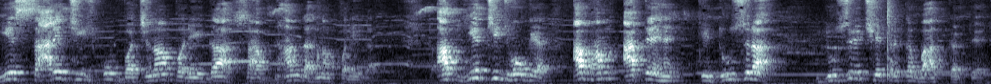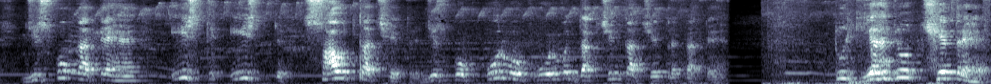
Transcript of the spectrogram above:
ये सारे चीज़ को बचना पड़ेगा, सावधान रहना पड़ेगा। तो अब ये चीज़ हो गया। अब हम आते हैं कि दूसरा, दूसरे क्षेत्र का बात करते हैं, जिसको कहते हैं ईस्ट ईस्ट साउथ का क्षेत्र, जिसको पूर्व पूर्व, दक्षिण का क्षेत्र कहते हैं। तो यह जो क्षेत्र है,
